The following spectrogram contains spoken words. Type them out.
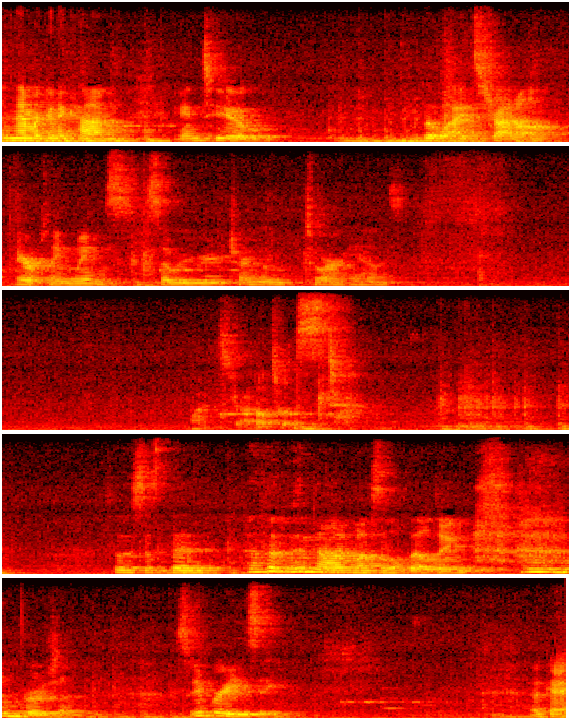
And then we're gonna come into the wide straddle airplane wings. So we return them to our hands. Wide straddle twist. So this is the, the non-muscle building version. Super easy. Okay.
